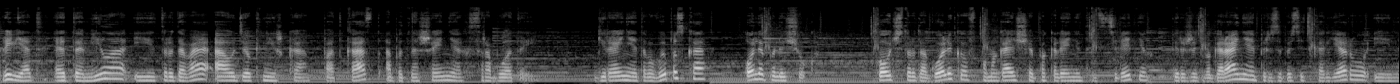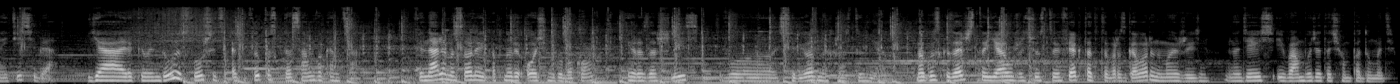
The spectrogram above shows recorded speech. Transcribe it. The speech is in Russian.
Привет, это Мила и трудовая аудиокнижка «Подкаст об отношениях с работой». Героиня этого выпуска — Оля Полищук, коуч трудоголиков, помогающая поколению 30-летних пережить выгорание, перезапустить карьеру и найти себя. Я рекомендую слушать этот выпуск до самого конца. В финале мы с Олей копнули очень глубоко и разошлись в серьезных раздумьях. Могу сказать, что я уже чувствую эффект от этого разговора на мою жизнь. Надеюсь, и вам будет о чем подумать.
